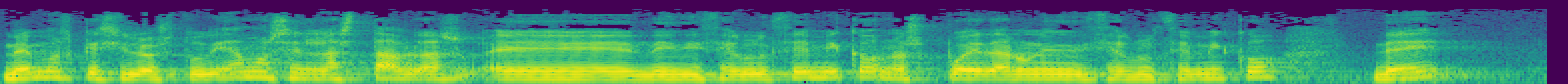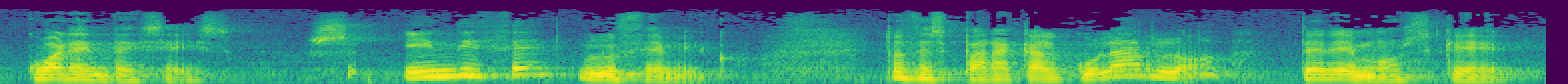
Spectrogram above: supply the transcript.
vemos que si lo estudiamos en las tablas eh, de índice glucémico, nos puede dar un índice glucémico de 46. Índice glucémico. Entonces, para calcularlo, tenemos que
